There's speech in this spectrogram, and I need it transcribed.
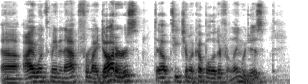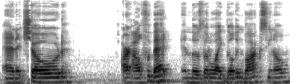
Uh, I once made an app for my daughters to help teach them a couple of different languages, and it showed our alphabet in those little like building blocks, you know,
